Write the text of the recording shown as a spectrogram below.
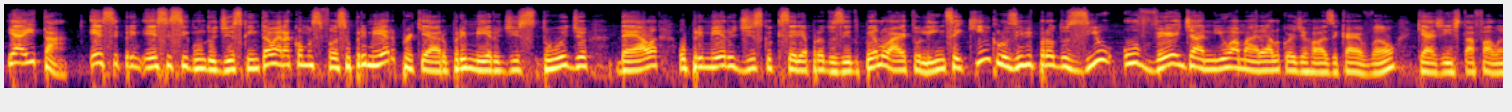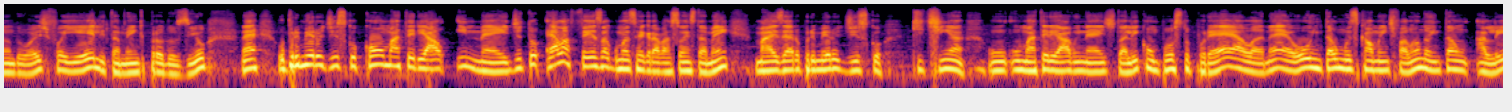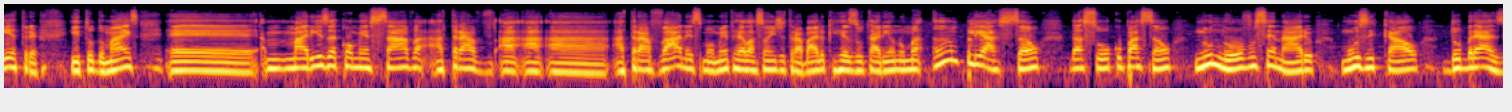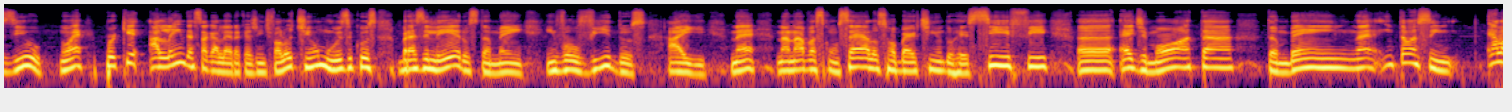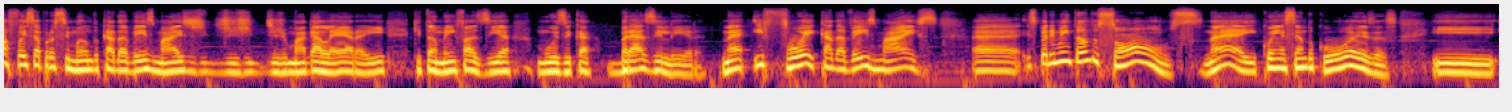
E aí tá. Esse, esse segundo disco, então, era como se fosse o primeiro, porque era o primeiro de estúdio dela, o primeiro disco que seria produzido pelo Arthur Lindsay, que inclusive produziu o Verde, Anil, Amarelo, Cor-de-Rosa e Carvão, que a gente tá falando hoje, foi ele também que produziu, né? O primeiro disco com material inédito, ela fez algumas regravações também, mas era o primeiro disco que tinha um, um material inédito ali, composto por ela, né? Ou então musicalmente falando, ou então a letra e tudo mais. É, Marisa começava a, trav a, a, a, travar nesse momento relações de trabalho que resultariam numa ampliação da sua ocupação no novo cenário musical do Brasil, não é? Porque além dessa galera que a gente falou, tinham músicos brasileiros também envolvidos aí, né? Naná Vasconcelos, Robertinho do Recife, ah, Ed Mota também, né? Então, assim, ela foi se aproximando cada vez mais de, de- de uma galera aí que também fazia música brasileira, né? E foi cada vez mais é, experimentando sons, né? E conhecendo coisas e,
